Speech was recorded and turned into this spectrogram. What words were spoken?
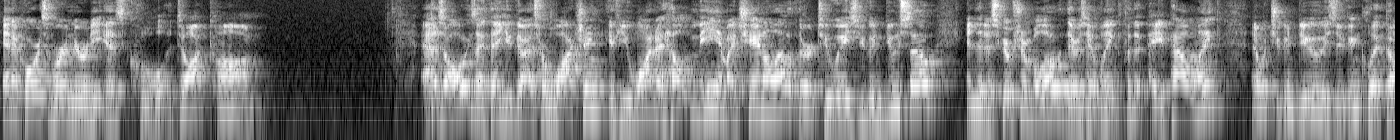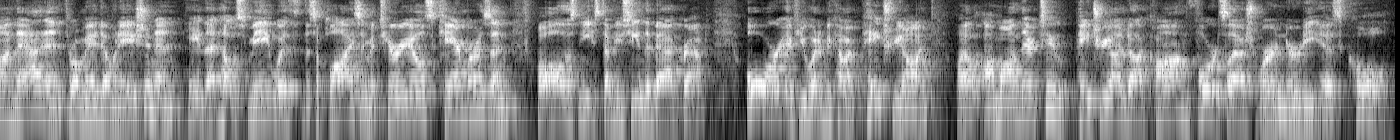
and of course, where nerdy is nerdyiscool.com. As always, I thank you guys for watching. If you want to help me and my channel out, there are two ways you can do so. In the description below, there's a link for the PayPal link. And what you can do is you can click on that and throw me a donation. And hey, that helps me with the supplies and materials, cameras, and well, all this neat stuff you see in the background. Or if you want to become a Patreon, well, I'm on there too. Patreon.com forward slash where nerdy is cool.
